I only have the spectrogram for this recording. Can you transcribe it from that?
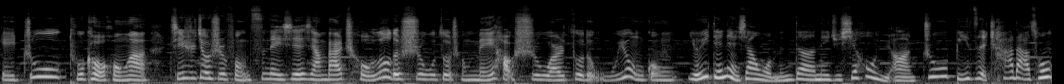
给猪涂口红啊，其实就是讽刺那些想把丑陋的事物做成美好事物而做的无用功。有一点点像我们的那句歇后语啊，猪鼻子插大葱，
